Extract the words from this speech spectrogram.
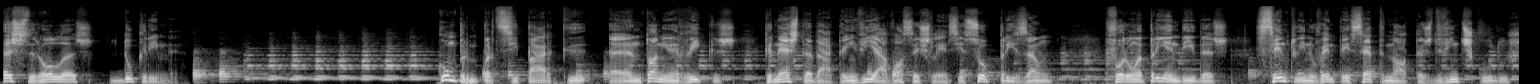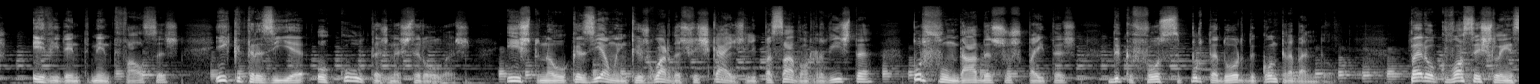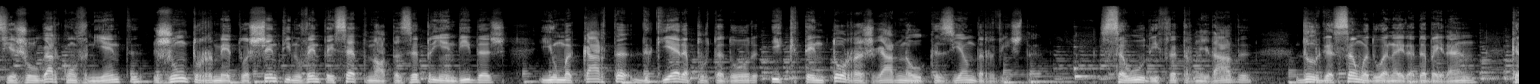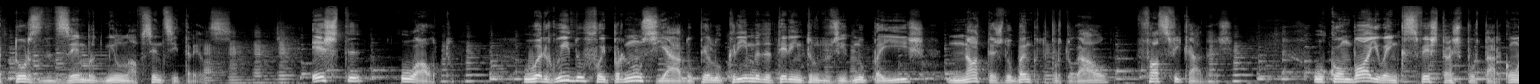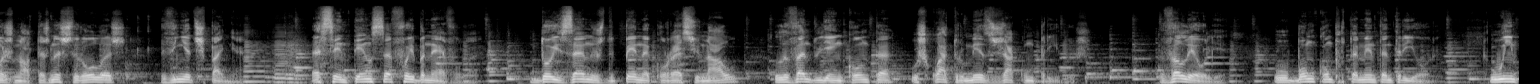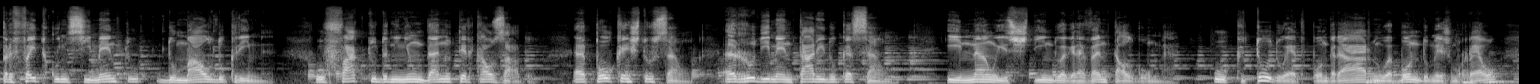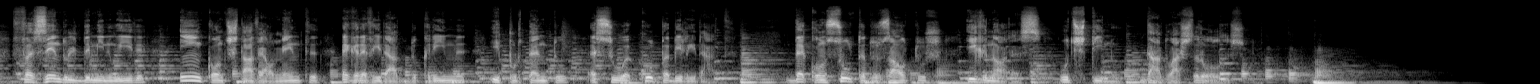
As cerolas do crime. Cumpre-me participar que a António Henriques, que nesta data envia a Vossa Excelência sob prisão, foram apreendidas 197 notas de 20 escudos, evidentemente falsas, e que trazia ocultas nas cerolas. Isto na ocasião em que os guardas fiscais lhe passavam revista por fundadas suspeitas de que fosse portador de contrabando. Para o que Vossa Excelência julgar conveniente, junto remeto as 197 notas apreendidas e uma carta de que era portador e que tentou rasgar na ocasião da revista. Saúde e Fraternidade, Delegação Aduaneira da Beirã, 14 de dezembro de 1913. Este, o auto. O arguído foi pronunciado pelo crime de ter introduzido no país notas do Banco de Portugal falsificadas. O comboio em que se fez transportar com as notas nas cerolas vinha de Espanha. A sentença foi benévola. Dois anos de pena correcional, levando-lhe em conta os quatro meses já cumpridos. Valeu-lhe o bom comportamento anterior, o imperfeito conhecimento do mal do crime, o facto de nenhum dano ter causado, a pouca instrução, a rudimentar educação e não existindo agravante alguma o que tudo é de ponderar no abono do mesmo réu, fazendo-lhe diminuir incontestavelmente a gravidade do crime e, portanto, a sua culpabilidade. Da consulta dos autos, ignora-se o destino dado às cerolas.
